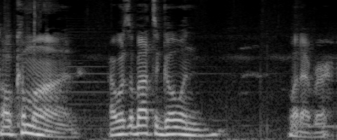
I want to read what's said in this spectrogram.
Oh, come on. I was about to go and. Whatever.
